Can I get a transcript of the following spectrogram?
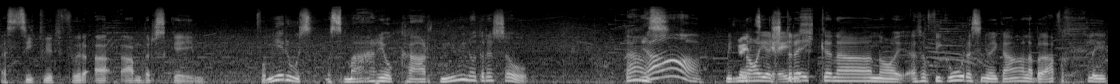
es Zeit wird für ein anderes Game. Von mir aus, was Mario Kart 9 oder so. Das. Ja. Mit Wenn's neuen. Strecken, an, neu, also Figuren sind ja egal, aber einfach ein bisschen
